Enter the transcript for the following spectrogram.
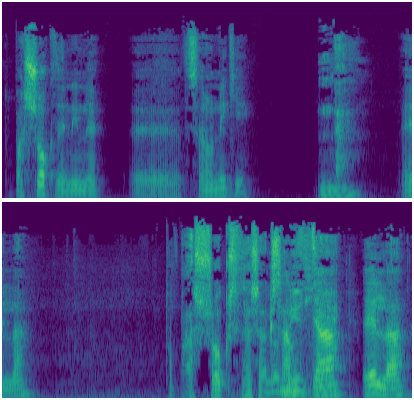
του Πασόκ δεν είναι. Ε, Θεσσαλονίκη. Ναι. Έλα. Το Πασόκ στη Θεσσαλονίκη. Ξανθιά. Έλα.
